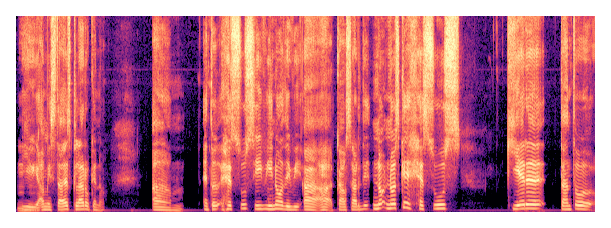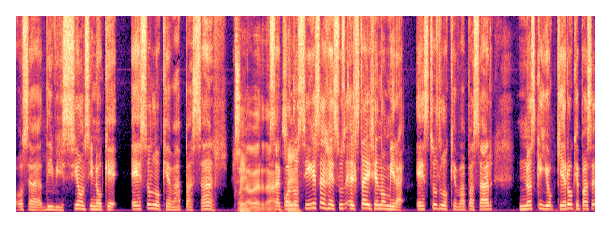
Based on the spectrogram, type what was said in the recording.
Y amistades, claro que no. entonces Jesús sí vino a, causar, no, no es que Jesús quiere tanto, o sea, división, sino que eso es lo que va a pasar. Sí. La verdad. O sea, cuando sigues a Jesús, Él está diciendo, mira, esto es lo que va a pasar. No es que yo quiero que pase,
